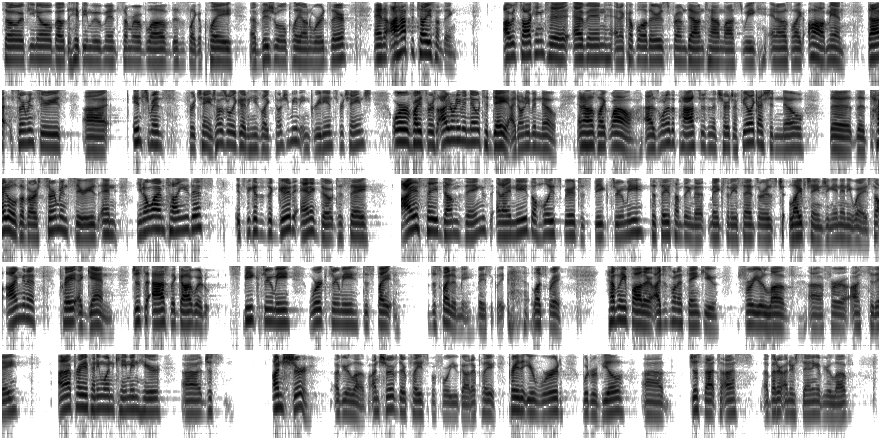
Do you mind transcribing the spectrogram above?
So if you know about the hippie movement, Summer of Love, this is like a play, a visual play on words there. And I have to tell you something. I was talking to Evan and a couple others from downtown last week, and I was like, oh man, that sermon series, uh, Instruments for Change, that was really good. And he's like, don't you mean ingredients for change? Or vice versa. I don't even know today. I don't even know. And I was like, wow, as one of the pastors in the church, I feel like I should know the, the titles of our sermon series. And you know why I'm telling you this? It's because it's a good anecdote to say, I say dumb things, and I need the Holy Spirit to speak through me to say something that makes any sense or is life changing in any way. So I'm going to pray again, just to ask that God would speak through me, work through me, despite, despite of me, basically. Let's pray. Heavenly Father, I just want to thank you for your love uh, for us today. And I pray if anyone came in here uh, just unsure of your love, unsure of their place before you, God, I pray, pray that your word would reveal uh, just that to us, a better understanding of your love.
